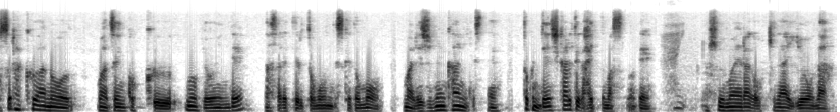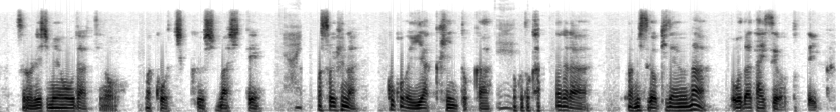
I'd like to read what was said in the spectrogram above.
おそらくあの、まあ、全国の病院でなされていると思うんですけどもまあ、レジメン管理ですね。特に電子カルテが入ってますので、はい、ヒューマンエラーが起きないような、そのレジメンオーダーっていうのを、まあ、構築しまして、はい、まあ、そういうふうな個々の医薬品とかのことを考えながら、まあ、ミスが起きないようなオーダー体制を取っていく。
